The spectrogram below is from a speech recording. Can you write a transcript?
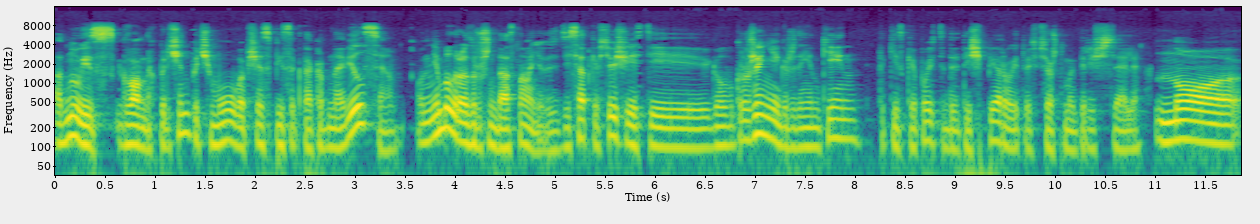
одну из главных причин, почему вообще список так обновился. Он не был разрушен до основания, то есть десятка все еще есть и головокружение, и гражданин Кейн, Токийская повесть 2001, то есть все, что мы перечисляли. Но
